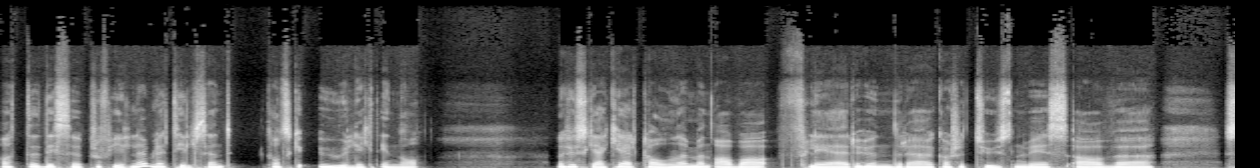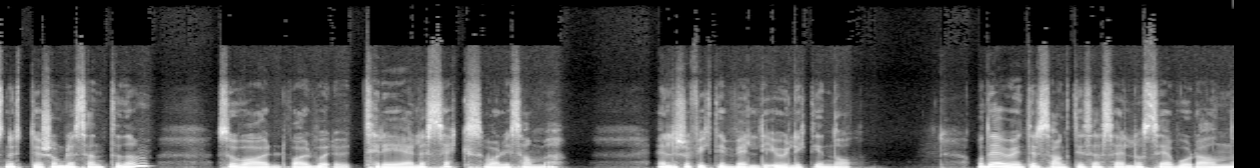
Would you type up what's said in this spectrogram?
at uh, disse profilene ble tilsendt ganske ulikt innhold. Nå husker jeg ikke helt tallene, men av flere hundre, kanskje tusenvis av snutter som ble sendt til dem, så var, var bare tre eller seks var de samme. Eller så fikk de veldig ulikt innhold. Og det er jo interessant i seg selv å se hvordan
